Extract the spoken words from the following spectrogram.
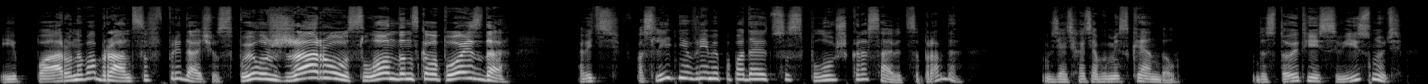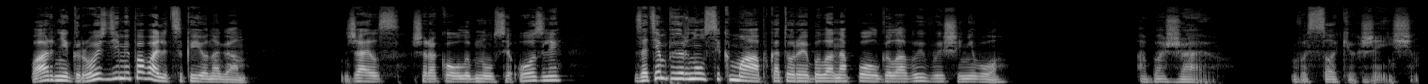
«И пару новобранцев в придачу, с пылу с жару, с лондонского поезда. А ведь в последнее время попадаются сплошь красавицы, правда? Взять хотя бы мисс Кэндалл. Да стоит ей свистнуть, парни гроздями повалятся к ее ногам. Джайлз широко улыбнулся Озли, затем повернулся к Мап, которая была на пол головы выше него. «Обожаю высоких женщин»,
